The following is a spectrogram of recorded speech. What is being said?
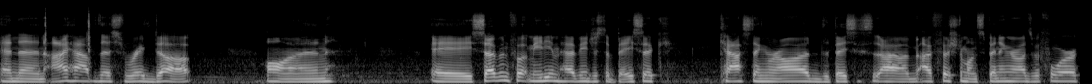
And then I have this rigged up on a seven foot medium heavy, just a basic casting rod. The basics, um, I've fished them on spinning rods before.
